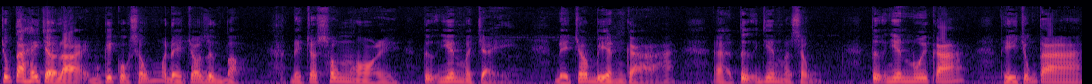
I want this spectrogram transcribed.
Chúng ta hãy trở lại một cái cuộc sống mà để cho rừng mọc để cho sông ngòi tự nhiên mà chảy để cho biển cả à, tự nhiên mà sống tự nhiên nuôi cá thì chúng ta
